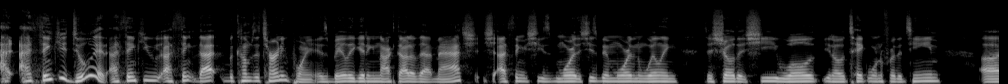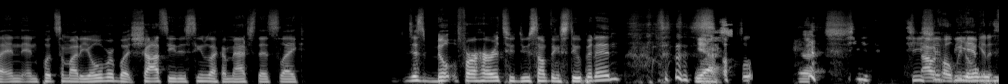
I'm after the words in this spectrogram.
I, I think you do it. I think you. I think that becomes a turning point. Is Bayley getting knocked out of that match? I think she's more. She's been more than willing to show that she will, you know, take one for the team, uh, and and put somebody over. But Shotzi, this seems like a match that's like just built for her to do something stupid in. Yes. So, Yes. she, she I would should hope we be don't get a to-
